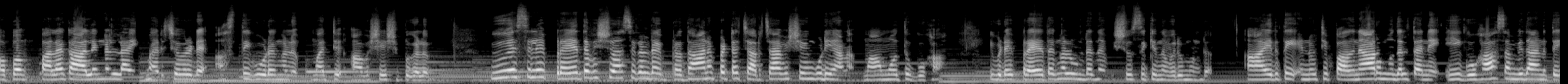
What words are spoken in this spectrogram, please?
ഒപ്പം പല കാലങ്ങളിലായി മരിച്ചവരുടെ അസ്ഥികൂടങ്ങളും മറ്റ് അവശേഷിപ്പുകളും. യു എസിലെ പ്രേതവിശ്വാസികളുടെ പ്രധാനപ്പെട്ട ചർച്ചാ വിഷയം കൂടിയാണ് മാമോത്ത് ഗുഹ. ഇവിടെ പ്രേതങ്ങൾ ഉണ്ടെന്ന് വിശ്വസിക്കുന്നവരുമുണ്ട്. ആയിരത്തി എണ്ണൂറ്റി പതിനാറ് മുതൽ തന്നെ ഈ ഗുഹാ സംവിധാനത്തെ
